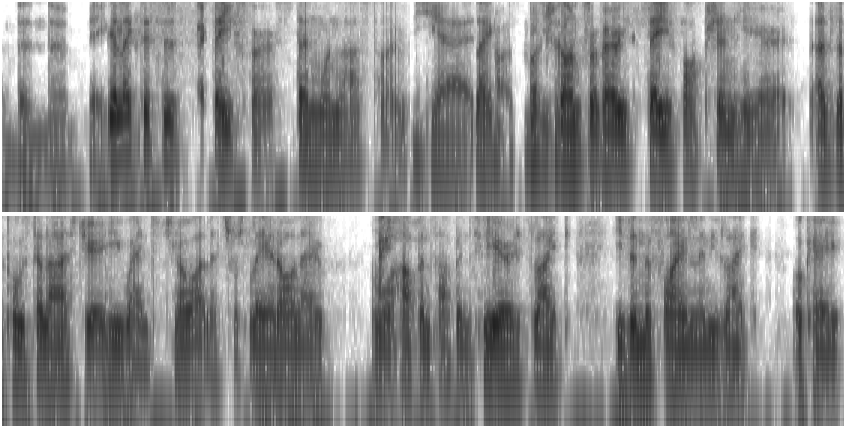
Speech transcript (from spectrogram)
than the I big. feel like this is spec- safer than one last time. Yeah, it's Like not as much he's gone for a very safe option here, as opposed to last year. He went, "Do you know what? Let's just lay it all out, and what happens happens. Here, it's like he's in the final, and he's like, okay,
